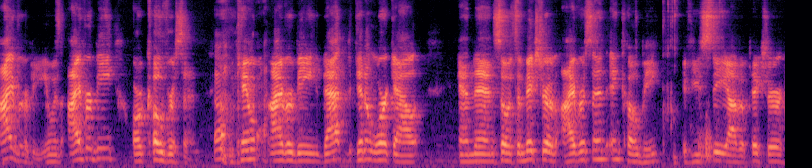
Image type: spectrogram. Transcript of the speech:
Iverbe. It was Iverbe or Coverson. Oh, We came up with Iverbe. That didn't work out. And then, so it's a mixture of Iverson and Kobe. If you see, I have a picture.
